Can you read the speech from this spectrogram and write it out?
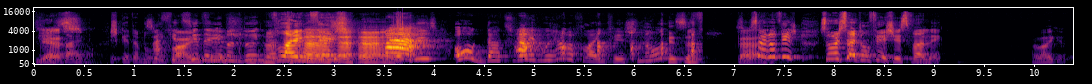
Yes. Suicidal. Get up Is I it can see flying the fish? human doing the Flying fish. fish. Oh, that's right. We have a flying fish, no? It's a bad. Suicidal fish. Suicidal fish is funny. I like it.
